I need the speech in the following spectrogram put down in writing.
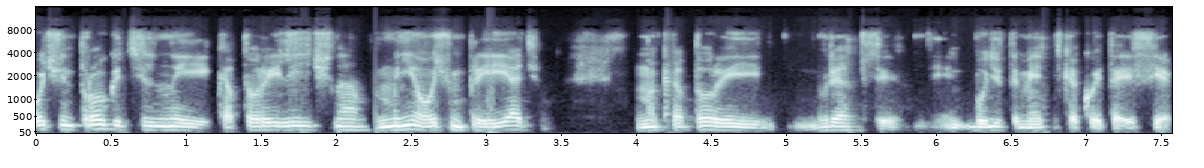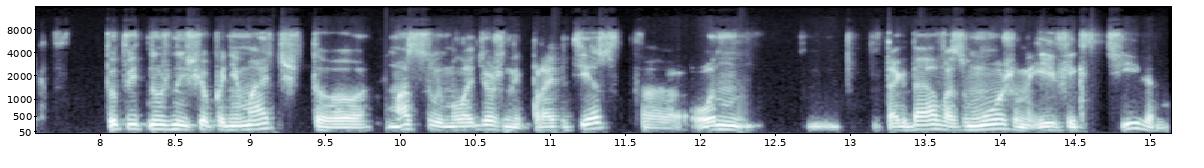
очень трогательный, который лично мне очень приятен, но который вряд ли будет иметь какой-то эффект. Тут ведь нужно еще понимать, что массовый молодежный протест, э, он тогда возможен и эффективен,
